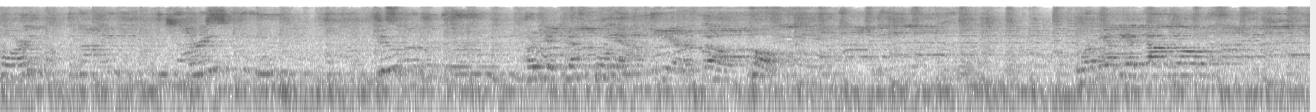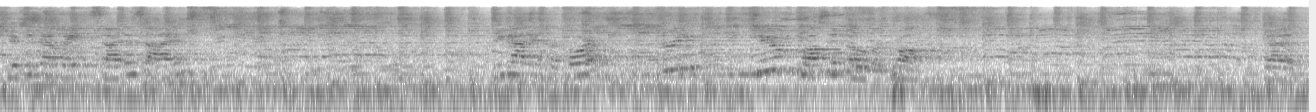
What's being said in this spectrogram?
Four. Three. Two. Okay, just pull down. Here, go. Pull. Warming up the abdominals. Shifting that weight side to side. You got it for four, three, two, cross it over, cross. Good.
